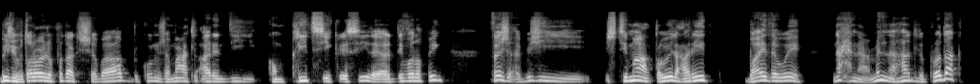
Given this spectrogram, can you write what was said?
بيجوا بيطلعوا ال product الشباب بيكونوا جماعة ال R&D complete secrecy they are developing فجأة بيجي اجتماع طويل عريض. by the way نحن عملنا هذا ال product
